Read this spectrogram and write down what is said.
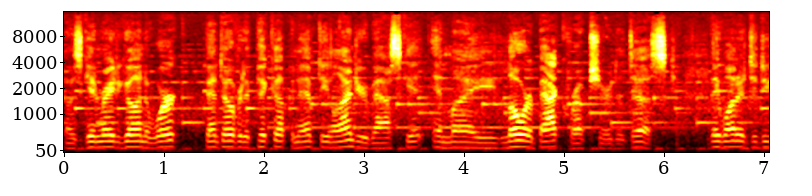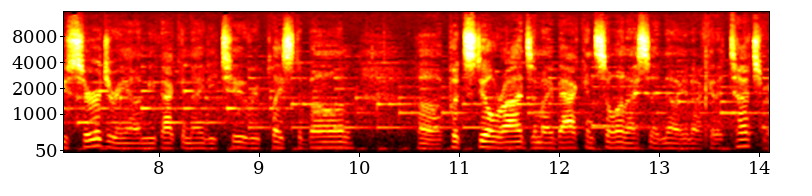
I was getting ready to go into work, bent over to pick up an empty laundry basket, and my lower back ruptured a disc. They wanted to do surgery on me back in 92, replace the bone, uh, put steel rods in my back and so on. I said, no, you're not going to touch me.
